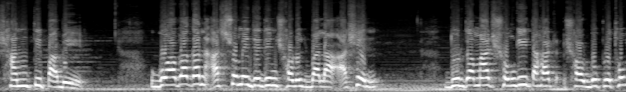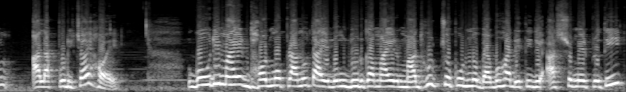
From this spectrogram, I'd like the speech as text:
শান্তি পাবে। গোয়াবাগান আশ্রমে যেদিন সরোজবালা আসেন দুর্গামার সঙ্গেই তাহার সর্বপ্রথম আলাপ পরিচয় হয়। গৌরী মায়ের ধর্মপ্রাণতা এবং দুর্গা মায়ের মাধুর্যপূর্ণ ব্যবহারে তিনি আশ্রমের প্রতি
